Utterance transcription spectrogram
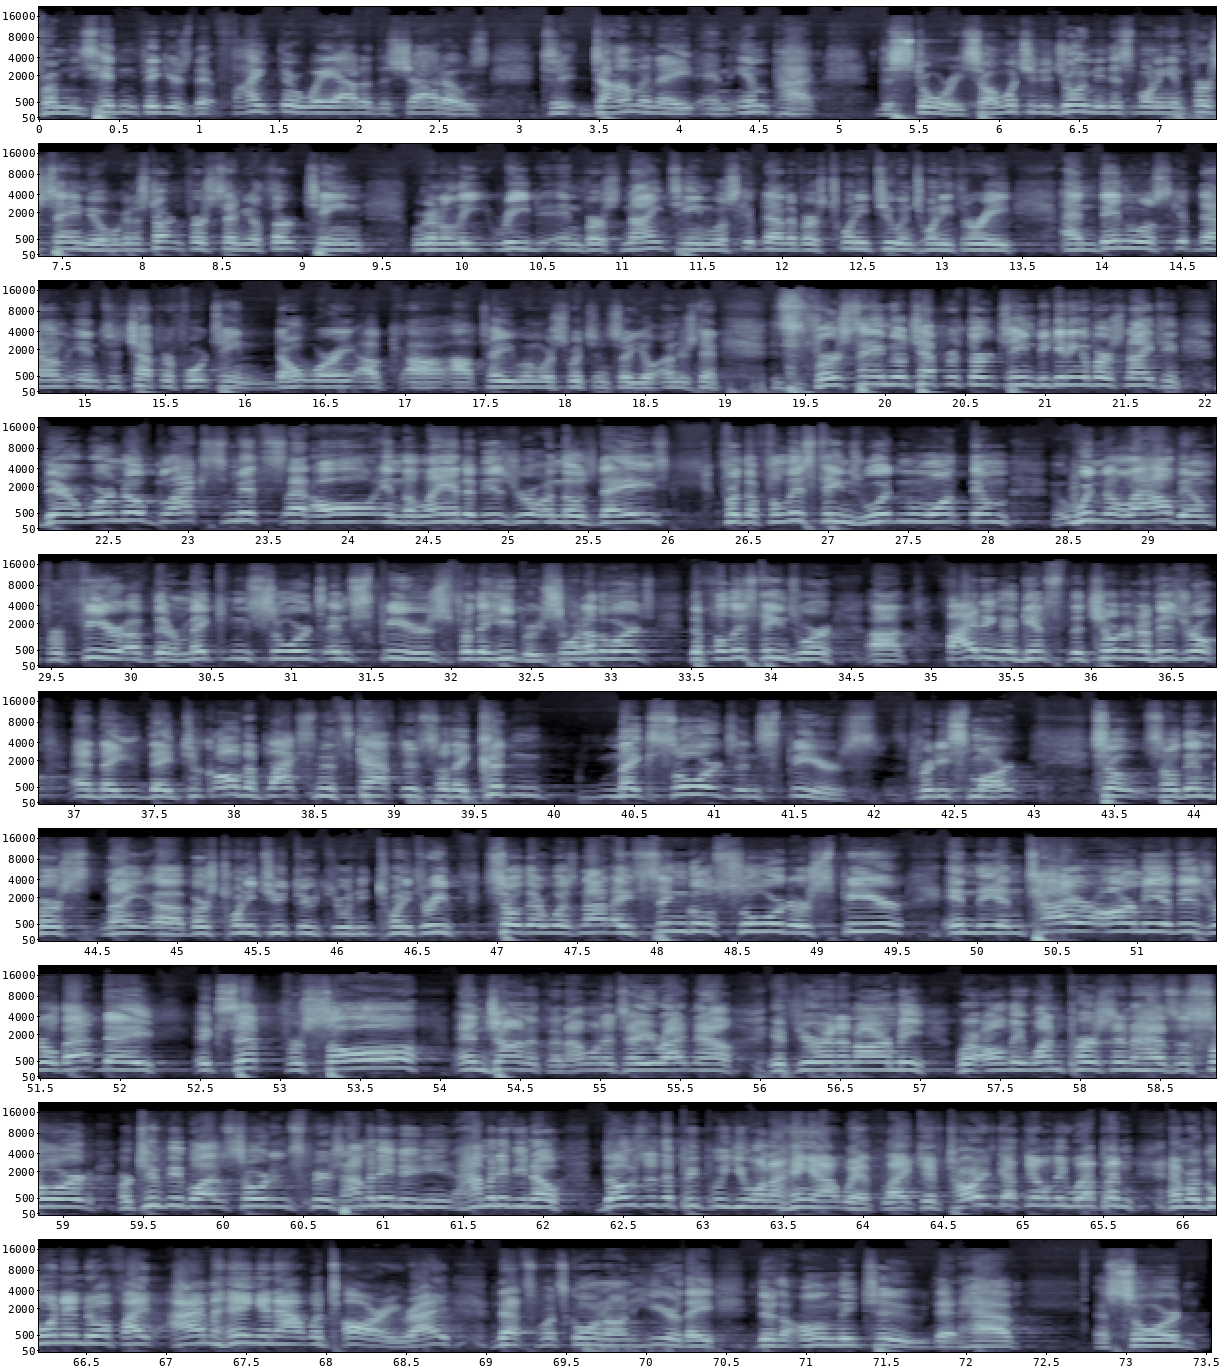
from these hidden figures that fight their way out of the shadows to dominate and impact the story. So I want you to join me this morning in 1 Samuel. We're going to start in 1 Samuel 13. We're going to read in verse 19. We'll skip down to verse 22 and 23, and then we'll skip down into chapter 14. Don't worry, I'll, I'll, tell you when we're switching so you'll understand. This is 1 Samuel chapter 13, beginning of verse 19. There were no blacksmiths at all in the land of Israel in those days for the Philistines wouldn't want them, wouldn't allow them for fear of their making swords and spears for the Hebrews. So, in other words, the Philistines were uh, fighting against the children of Israel, and they, they took all the blacksmiths captive so they couldn't make swords and spears pretty smart. So, so then verse, nine, uh, verse 22 through 23. So there was not a single sword or spear in the entire army of Israel that day except for Saul and Jonathan. I want to tell you right now if you're in an army where only one person has a sword or two people have sword and spears, how many, do you, how many of you know those are the people you want to hang out with? Like if Tari's got the only weapon and we're going into a fight, I'm hanging out with Tari, right? That's what's going on here. They, they're the only two that have a sword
